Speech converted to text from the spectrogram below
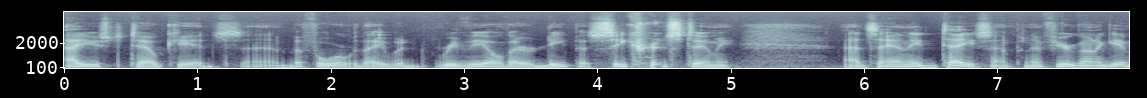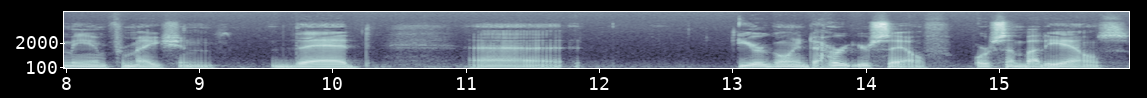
I used to tell kids uh, before they would reveal their deepest secrets to me, I'd say, I need to tell you something. If you're going to give me information that uh, you're going to hurt yourself or somebody else,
